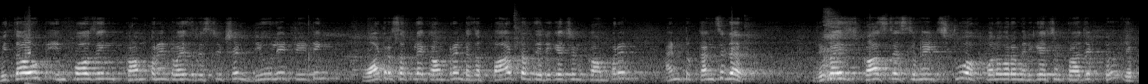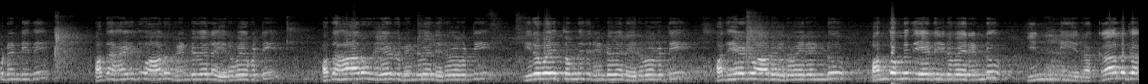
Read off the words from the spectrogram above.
without imposing component wise restriction duly treating water supply component as a part of the irrigation component and to consider revised cost estimates two of Polavaram irrigation project ఎప్పుడండి ఇది పదహైదు ఆరు రెండు వేల ఇరవై ఒకటి పదహారు ఏడు రెండు వేల ఇరవై ఒకటి ఇరవై తొమ్మిది రెండు వేల ఇరవై ఒకటి పదిహేడు ఆరు ఇరవై రెండు పంతొమ్మిది ఏడు ఇరవై రెండు ఇన్ని రకాలుగా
